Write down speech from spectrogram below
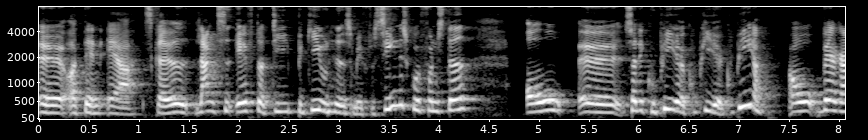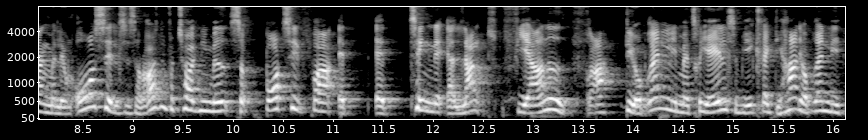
øh, og den er skrevet lang tid efter de begivenheder, som efter sine skulle have fundet sted, og øh, så er det kopier, kopier, kopier. Og hver gang man laver en oversættelse, så er der også en fortolkning med. Så bortset fra, at, at tingene er langt fjernet fra det oprindelige materiale, så vi ikke rigtig har det oprindelige,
